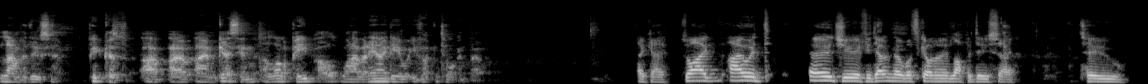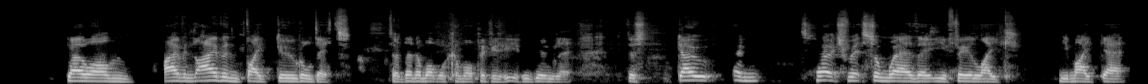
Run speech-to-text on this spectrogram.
Lampedusa because I, I, I'm guessing a lot of people won't have any idea what you're fucking talking about. Okay, so I I would urge you if you don't know what's going on in Lampedusa to go on. I haven't I haven't like Googled it, so I don't know what will come up if you if you Google it. Just go and search for it somewhere that you feel like you might get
